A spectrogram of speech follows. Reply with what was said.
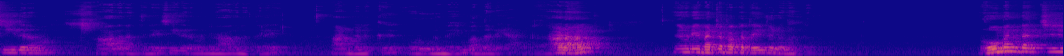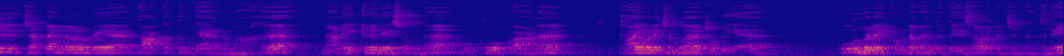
சீதனம் ஆதனத்திலே சீதனம் என்ற ஆதனத்திலே ஆண்களுக்கு ஒரு உரிமையும் வந்தடையாகின்றது ஆனால் இதனுடைய மற்ற பக்கத்தையும் சொல்ல வேண்டும். ரோமன் டச்சு சட்டங்களுடைய தாக்கத்தின் காரணமாக நான் ஏற்கனவே சொன்ன முற்போக்கான தாய்வழி சமுதாயத்துடைய கூறுகளை கொண்டமைந்த தேசாவளமை சட்டத்திலே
